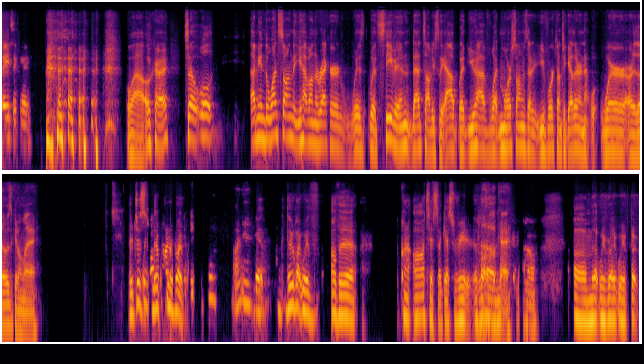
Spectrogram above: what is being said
basically. wow. Okay. So, well, I mean, the one song that you have on the record with with Steven, that's obviously out, but you have what more songs that you've worked on together, and where are those going to lay? They're just they're kind of like aren't you? yeah, they're like with other kind of artists, I guess. Really, a lot. Oh, of them okay. now, um, that we wrote with, but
